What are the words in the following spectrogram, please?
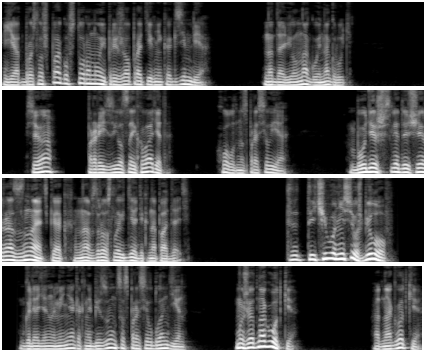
Я отбросил шпагу в сторону и прижал противника к земле. Надавил ногой на грудь. «Все? Прорезвился и хватит?» — холодно спросил я. Будешь в следующий раз знать, как на взрослых дядек нападать. «Ты, ты чего несешь, Белов?» Глядя на меня, как на безумца, спросил блондин. «Мы же одногодки». «Одногодки?»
